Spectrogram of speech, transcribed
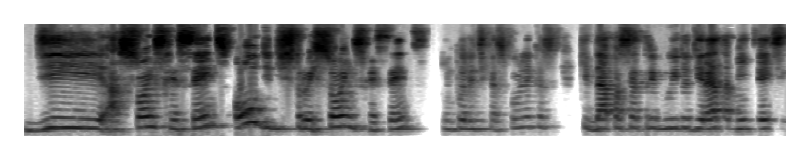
de ações recentes ou de destruições recentes em políticas públicas que dá para ser atribuído diretamente a esse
